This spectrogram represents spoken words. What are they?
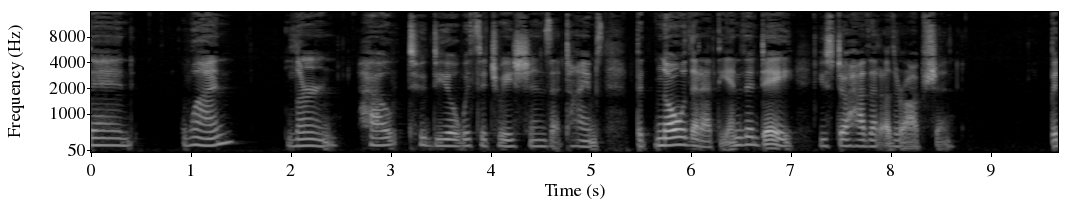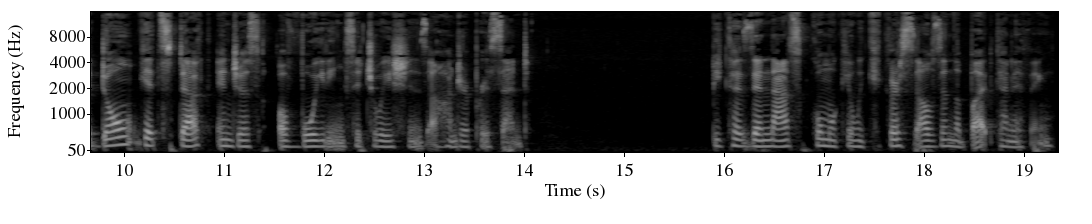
then one, learn how to deal with situations at times, but know that at the end of the day, you still have that other option. But don't get stuck in just avoiding situations 100%. Because then that's como que we kick ourselves in the butt kind of thing.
